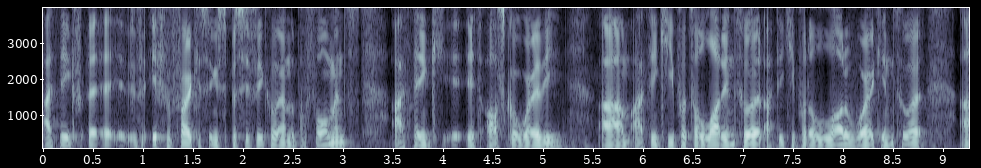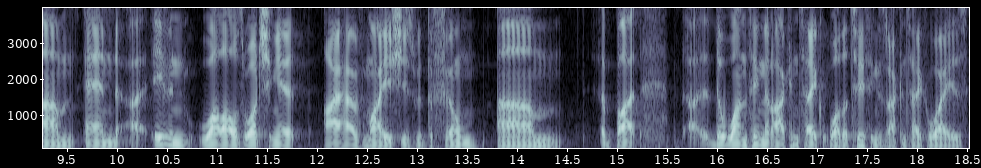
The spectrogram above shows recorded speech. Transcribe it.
I think uh, if, if you're focusing specifically on the performance, I think it's Oscar worthy. Um, I think he puts a lot into it. I think he put a lot of work into it. Um, and uh, even while I was watching it, I have my issues with the film. Um, but uh, the one thing that I can take, well, the two things that I can take away is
